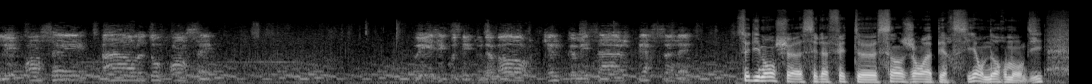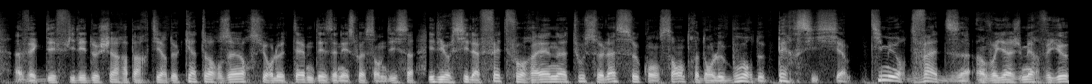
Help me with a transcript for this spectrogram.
Les Français parlent aux Français. Tout d'abord quelques messages personnels. Ce dimanche, c'est la fête Saint-Jean à Percy, en Normandie, avec défilé de chars à partir de 14h sur le thème des années 70. Il y a aussi la fête foraine. Tout cela se concentre dans le bourg de Percy. Timur Dvadz, un voyage merveilleux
